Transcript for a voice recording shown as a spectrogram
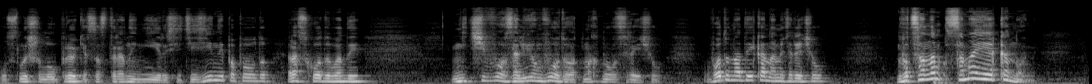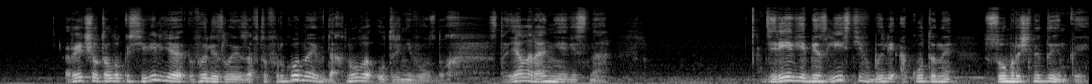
услышала упреки со стороны нейросети Зины по поводу расхода воды. «Ничего, зальем воду», — отмахнулась Рэйчел. «Воду надо экономить, Рэйчел». «Вот сама, сама и экономь». Рэйчел Талука Севилья вылезла из автофургона и вдохнула утренний воздух. Стояла ранняя весна. Деревья без листьев были окутаны сумрачной дымкой,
